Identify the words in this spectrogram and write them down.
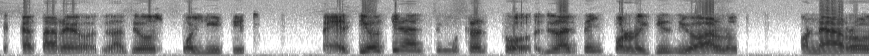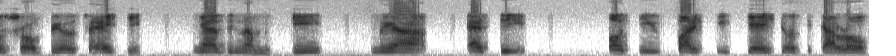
και καταραίω, δηλαδή ως πολίτης ε, διότι είναι αντιδημοκρατικό. Δηλαδή δεν υπολογίζει ο άλλος ο νεαρός ο οποίος έχει μια δυναμική, μια έτσι ό,τι υπάρχει και έχει ό,τι καλό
